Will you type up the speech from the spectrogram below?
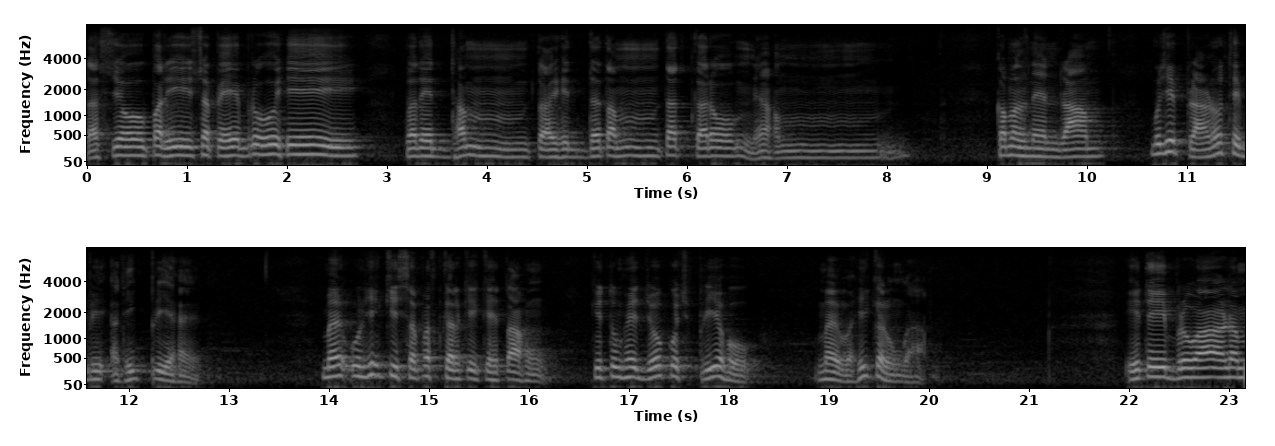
तस्ोपरि शपे ब्रूहि त्वदिद्धम तहिद्दतम तत्करोम्यहम। कमल नयन राम, मुझे प्राणों से भी अधिक प्रिय है। मैं उन्हीं की शपथ करके कहता हूँ कि तुम्हें जो कुछ प्रिय हो, मैं वही करूँगा। इति ब्रुवाणम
